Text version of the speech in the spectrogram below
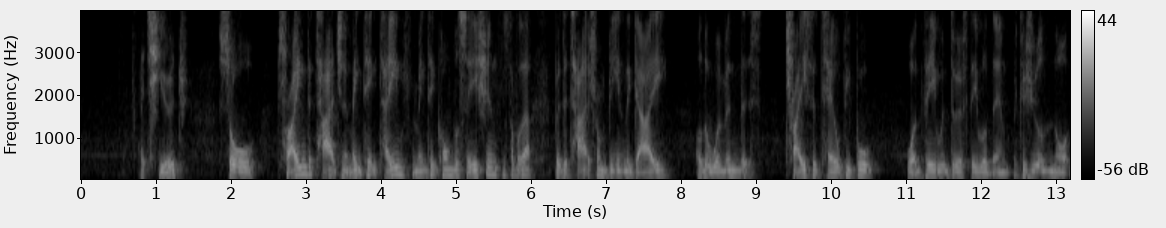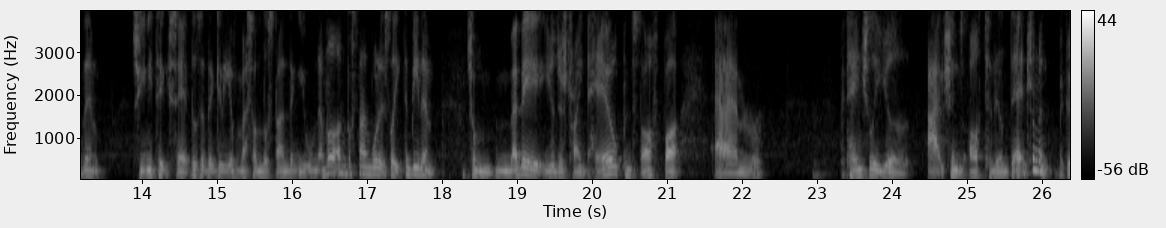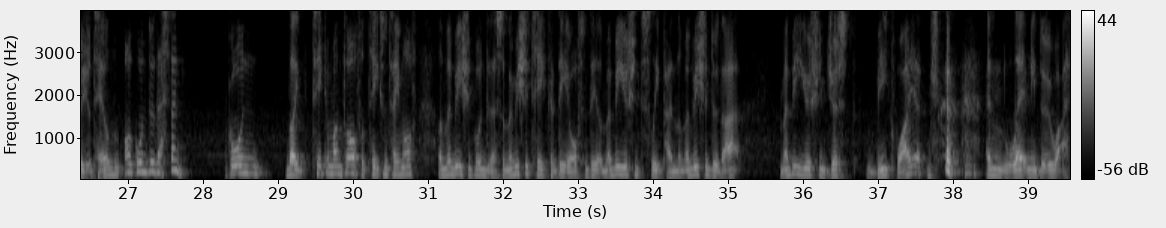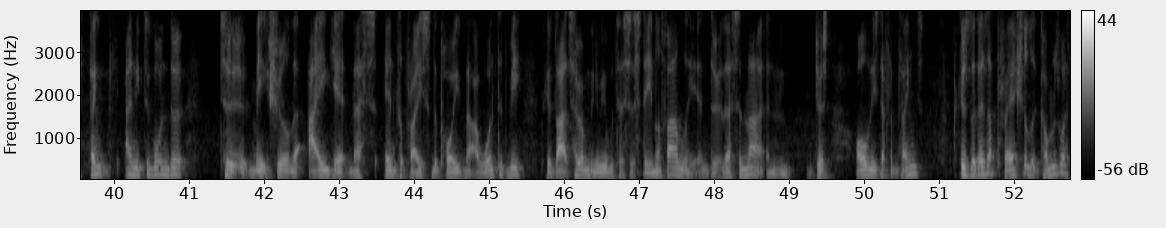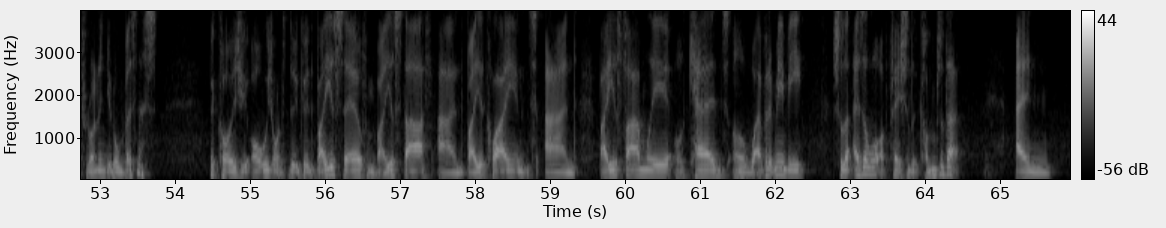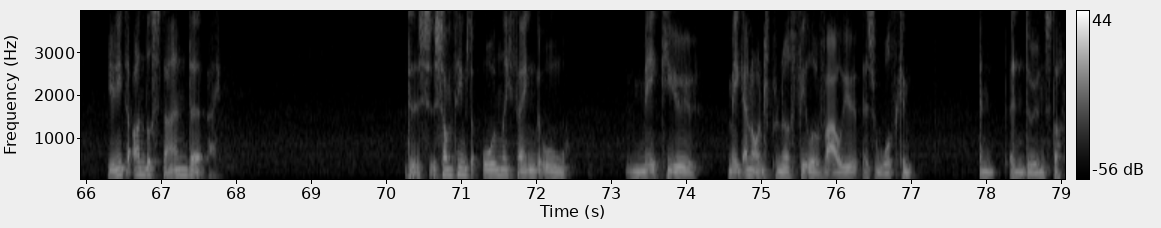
It's huge. So try and detach, and it might take time, it might take conversation and stuff like that, but detach from being the guy or the woman that tries to tell people what they would do if they were them because you're not them. So you need to accept there's a degree of misunderstanding. You will never understand what it's like to be them. So maybe you're just trying to help and stuff, but um, potentially your actions are to their detriment because you're telling them, oh, go and do this thing. Go and like take a month off or take some time off, or maybe you should go and do this, or maybe you should take a day off today, or maybe you should sleep in, or maybe you should do that maybe you should just be quiet and let me do what I think I need to go and do to make sure that I get this enterprise to the point that I want it to be, because that's how I'm going to be able to sustain a family and do this and that and just all these different things. Because there is a pressure that comes with running your own business because you always want to do good by yourself and by your staff and by your clients and by your family or kids or whatever it may be. So there is a lot of pressure that comes with that. And you need to understand that, that sometimes the only thing that will make you make an entrepreneur feel of value is working and, and doing stuff.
